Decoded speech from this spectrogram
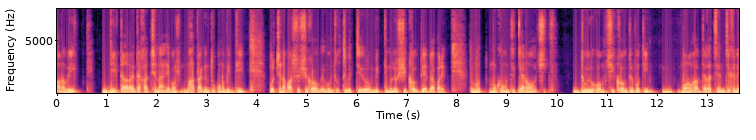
মানবিক দিক তারা দেখাচ্ছে না এবং ভাতা কিন্তু কোনো বৃদ্ধি করছে না পার্শ্ব শিক্ষক এবং চুক্তিভিত্তিক এবং বৃত্তিমূলক শিক্ষকদের ব্যাপারে। তো মুখ্যমন্ত্রী কেন দুই রকম শিক্ষকদের প্রতি মনোভাব দেখাচ্ছেন? যেখানে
